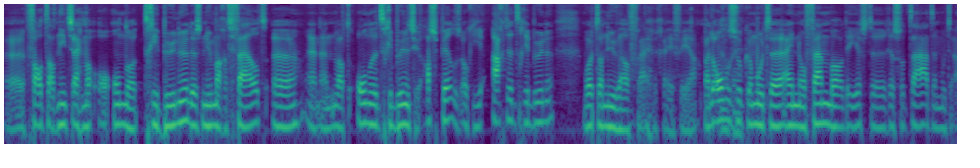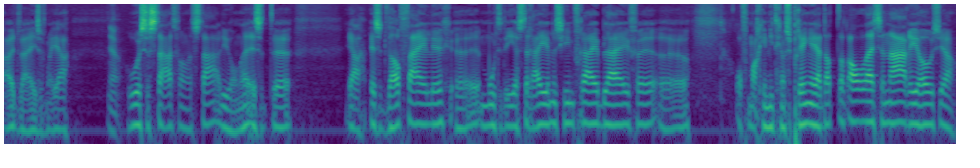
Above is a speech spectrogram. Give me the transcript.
eh, valt dat niet zeg maar onder tribune. Dus nu mag het veld eh, en, en wat onder de tribune zich afspeelt. Dus ook hier achter de tribune wordt dan nu wel vrijgegeven. Ja. Maar de onderzoeken moeten eind november de eerste resultaten moeten uitwijzen. Van ja, Ja. hoe is de staat van het stadion? Hè? Is het... ja, is het wel veilig? Eh moeten de eerste rijen misschien vrij blijven? Of mag je niet gaan springen? Ja, dat, dat allerlei scenario's. Ja.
